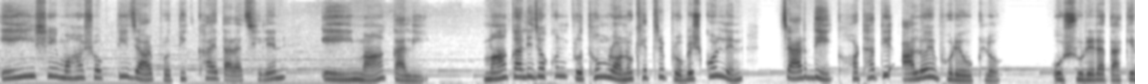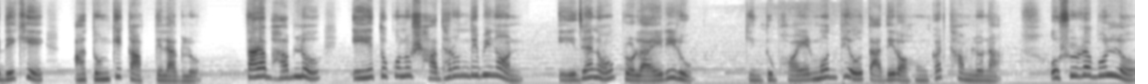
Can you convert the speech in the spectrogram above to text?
এই সেই মহাশক্তি যার প্রতীক্ষায় তারা ছিলেন এই মা কালী। মা কালী যখন প্রথম রণক্ষেত্রে প্রবেশ করলেন, চারদিক হঠাৎই আলোয় ভরে উঠল। অসুরেরা তাকে দেখে আতঙ্কে কাঁপতে লাগল। তারা ভাবল, এ তো কোনো সাধারণ দেবী নন, এ যেন প্রলয়েরই রূপ। কিন্তু ভয়ের মধ্যেও তাদের অহংকার থামল না। অসুররা বলল,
